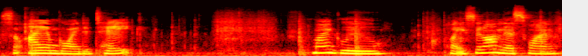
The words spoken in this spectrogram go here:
So I am going to take my glue, place it on this one,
